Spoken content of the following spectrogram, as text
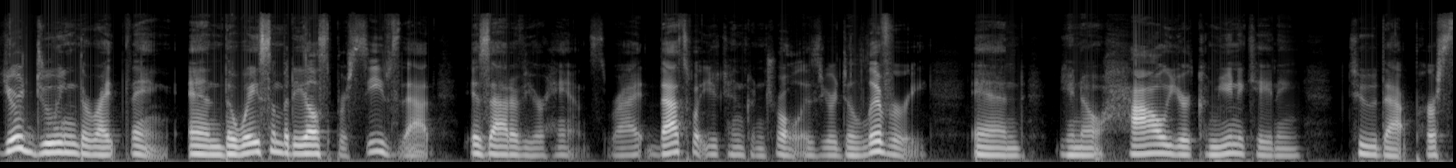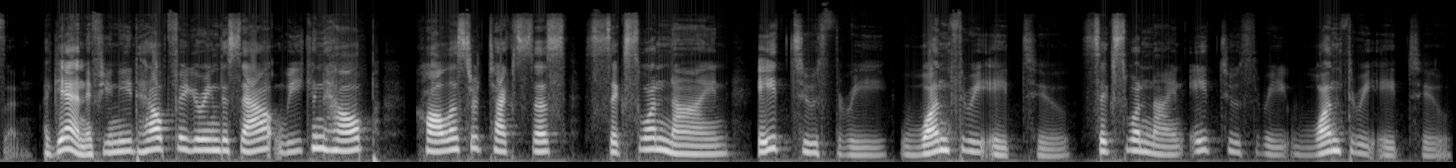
you're doing the right thing, and the way somebody else perceives that is out of your hands, right? That's what you can control is your delivery and you know how you're communicating to that person. Again, if you need help figuring this out, we can help. Call us or text us 619 823 1382, 619 823 1382,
